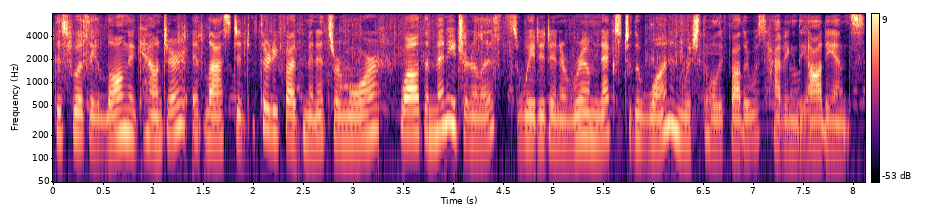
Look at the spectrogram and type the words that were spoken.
This was a long encounter. It lasted 35 minutes or more, while the many journalists waited in a room next to the one in which the Holy Father was having the audience.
